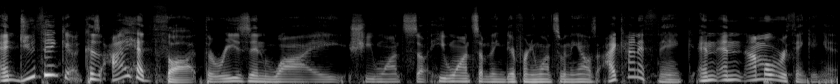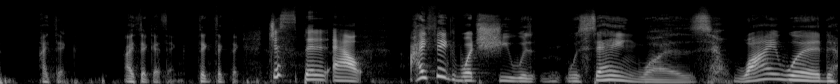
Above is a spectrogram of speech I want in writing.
And do you think? Because I had thought the reason why she wants so, he wants something different, he wants something else. I kind of think, and and I'm overthinking it. I think, I think, I think, think, think, think. Just spit it out. I think what she was was saying was, why would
